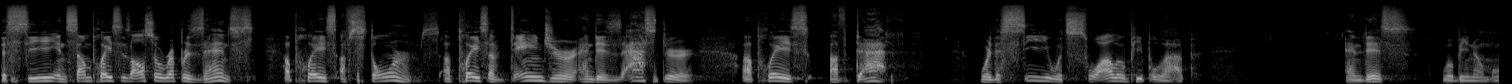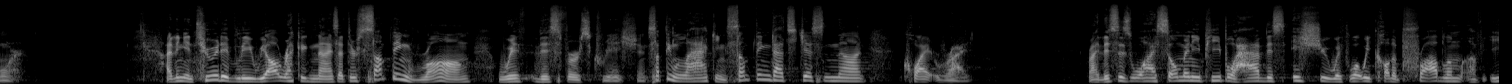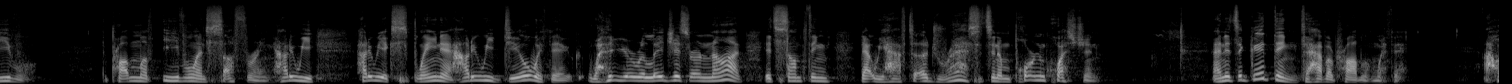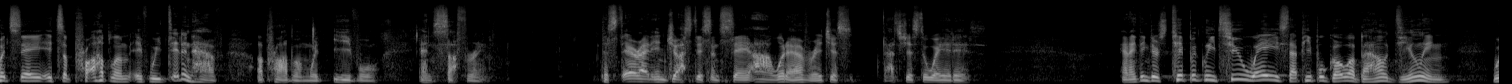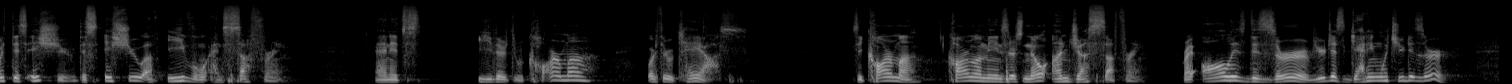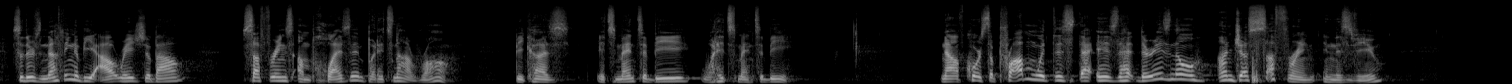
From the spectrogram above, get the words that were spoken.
The sea, in some places, also represents a place of storms, a place of danger and disaster, a place of death where the sea would swallow people up. And this will be no more. I think intuitively we all recognize that there's something wrong with this first creation, something lacking, something that's just not quite right right? This is why so many people have this issue with what we call the problem of evil. The problem of evil and suffering. How do we how do we explain it? How do we deal with it? Whether you're religious or not, it's something that we have to address. It's an important question. And it's a good thing to have a problem with it. I would say it's a problem if we didn't have a problem with evil and suffering. To stare at injustice and say, ah, whatever, it just, that's just the way it is. And I think there's typically two ways that people go about dealing with this issue, this issue of evil and suffering. And it's either through karma or through chaos. See, karma, karma means there's no unjust suffering, right? All is deserved. You're just getting what you deserve. So there's nothing to be outraged about. Suffering's unpleasant, but it's not wrong because it's meant to be what it's meant to be. Now, of course, the problem with this that is that there is no unjust suffering in this view.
